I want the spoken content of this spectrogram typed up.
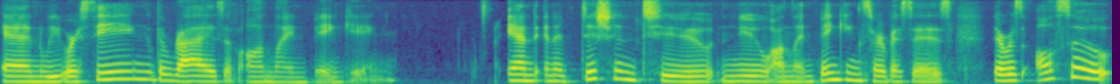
and we were seeing the rise of online banking. And in addition to new online banking services, there was also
